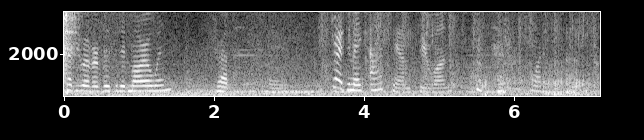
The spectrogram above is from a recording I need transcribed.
Have you ever visited Morrowind? Dreadful place. Tried to make Ashams do once. Hmm. what a disaster.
